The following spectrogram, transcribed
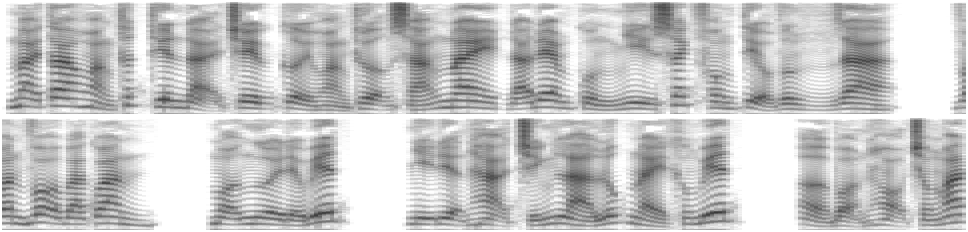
Ngại ta hoàng thất thiên đại chê cười hoàng thượng sáng nay đã đem cuồng nhi sách phong tiểu vương ra, văn võ ba quan, mọi người đều biết, nhị điện hạ chính là lúc này không biết, ở bọn họ trong mắt.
